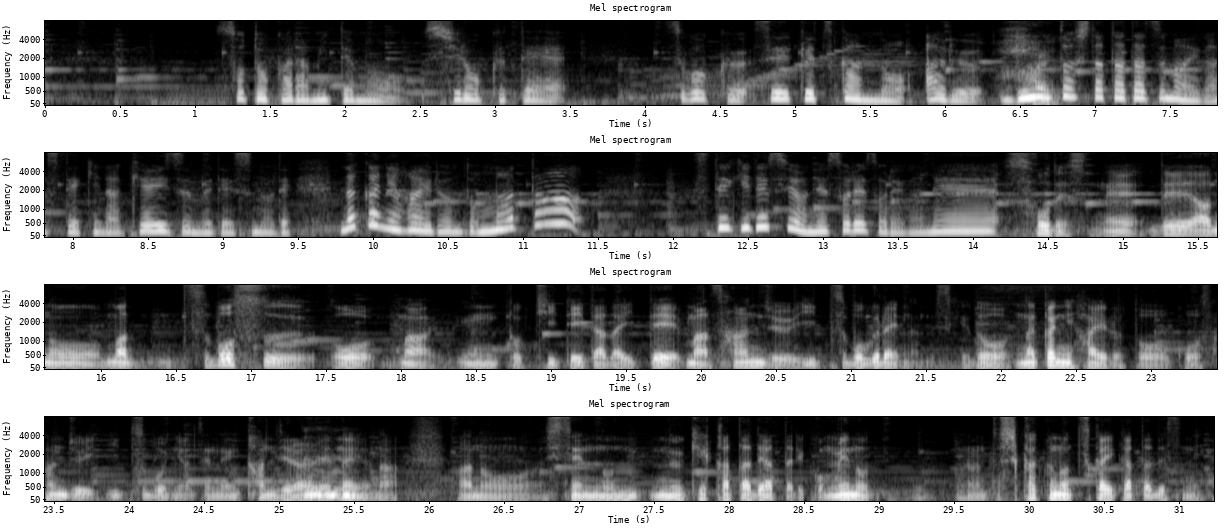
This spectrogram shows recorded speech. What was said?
外から見ても白くてすごく清潔感のある凛とした佇まいが素敵なケイズムですので、はい、中に入るとまた素敵ですよねそれぞれがね。そうですね。であのまあ坪数をまあうんと聞いていただいてまあ31坪ぐらいなんですけど中に入るとこう31坪には全然感じられないような、うん、あの視線の抜け方であったりこう目の、うん、と視覚の使い方ですね。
